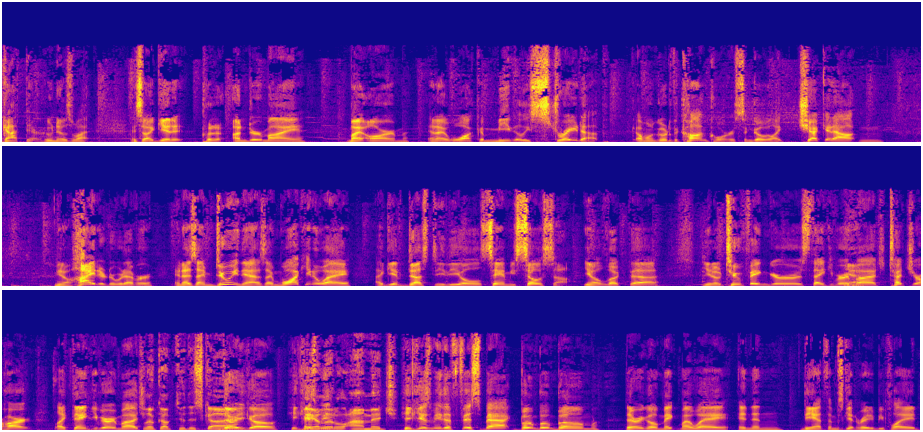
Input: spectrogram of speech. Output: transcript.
got there? Who knows what? And so I get it, put it under my my arm, and I walk immediately straight up. I want to go to the concourse and go like check it out and you know, hide it or whatever. And as I'm doing that, as I'm walking away, I give Dusty the old Sammy Sosa, you know, look the, you know, two fingers, thank you very Yeah. much, touch your heart, like thank you very much. Look up to the sky. There you go. He Pay gives a me little homage. he gives me the fist back, boom, boom, boom. There we go. Make my way, and then the anthem's getting ready to be played,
